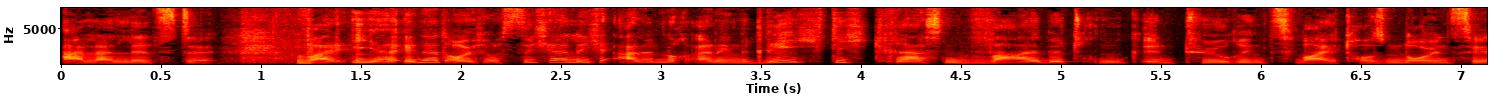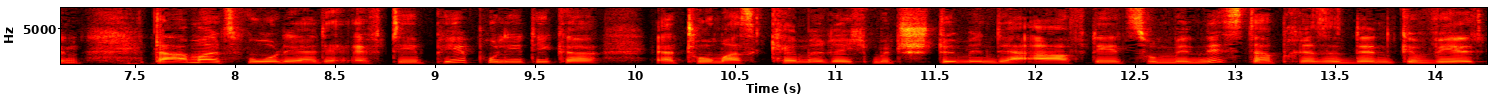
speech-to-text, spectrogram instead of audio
allerletzte. Weil ihr erinnert euch auch sicherlich alle noch an den richtig krassen Wahlbetrug in Thüringen 2019. Damals wurde ja der FDP-Politiker, Herr Thomas Kemmerich, mit Stimmen der AfD zum Ministerpräsident gewählt.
